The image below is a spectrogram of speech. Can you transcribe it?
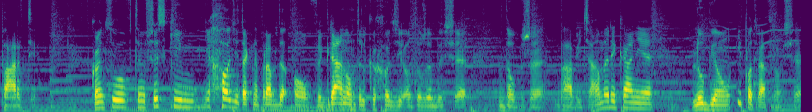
party. W końcu w tym wszystkim nie chodzi tak naprawdę o wygraną, tylko chodzi o to, żeby się dobrze bawić. A Amerykanie lubią i potrafią się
